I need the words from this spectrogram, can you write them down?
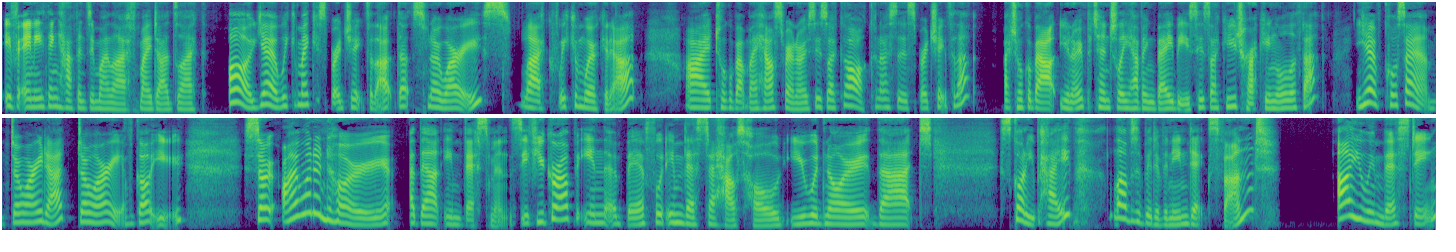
if anything happens in my life, my dad's like, oh, yeah, we can make a spreadsheet for that. That's no worries. Like, we can work it out. I talk about my house renos. He's like, oh, can I see the spreadsheet for that? I talk about, you know, potentially having babies. He's like, are you tracking all of that? Yeah, of course I am. Don't worry, dad. Don't worry. I've got you. So, I want to know about investments. If you grew up in a barefoot investor household, you would know that Scotty Pape loves a bit of an index fund. Are you investing?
